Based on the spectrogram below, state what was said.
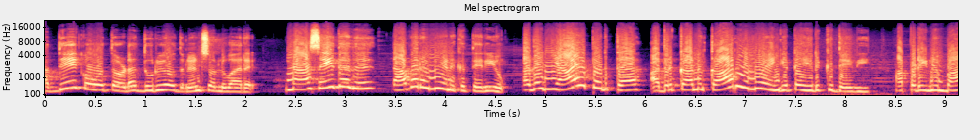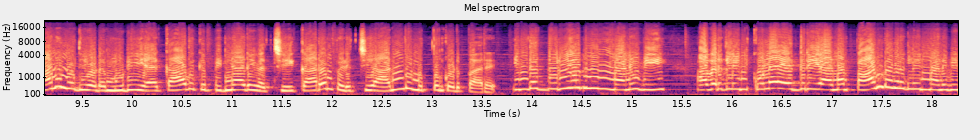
அதே கோவத்தோட துரியோதனன் சொல்லுவாரு. நான் செய்தது தவறுன்னு எனக்கு தெரியும். அதை நியாயப்படுத்த அதற்கான காரணமும் என்கிட்ட இருக்கு தேவி. அப்படின்னு பானுமதியோட முடிய காதுக்கு பின்னாடி வச்சு கரம் பிடிச்சு அன்பு முத்தம் கொடுப்பாரு. இந்த துரியோதனின் மனைவி அவர்களின் குல எதிரியான பாண்டவர்களின் மனைவி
